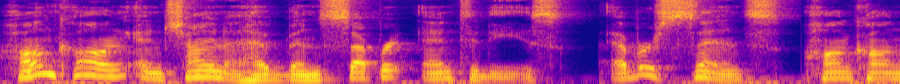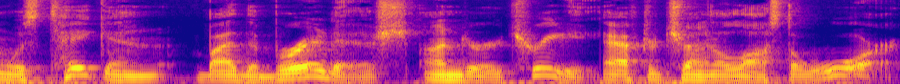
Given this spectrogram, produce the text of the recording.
Hong Kong and China have been separate entities ever since Hong Kong was taken by the British under a treaty after China lost a war.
